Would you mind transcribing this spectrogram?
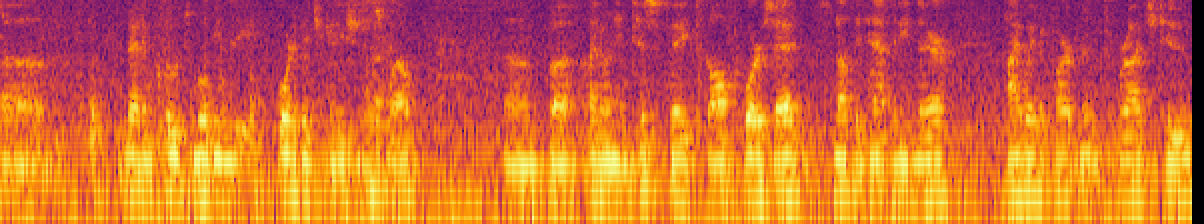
Yeah, Uh, That includes moving the Board of Education as well. Um, But I don't anticipate the golf course, Ed, there's nothing happening there. Highway Department, Garage Two,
